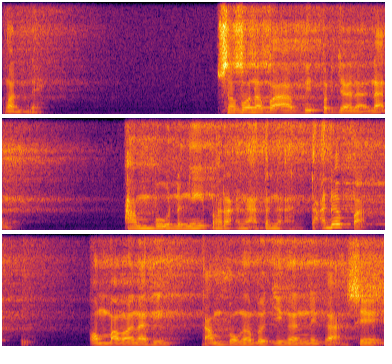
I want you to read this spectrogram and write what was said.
Ngale Sapa napa abid perjalanan? Ambu nengi para ngak tengahan tak ada pak. Umpamanya ki kampung bajingan nikah si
